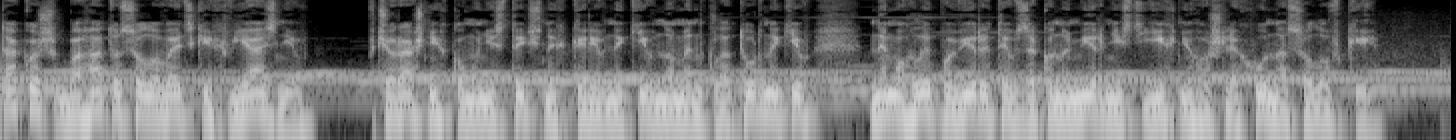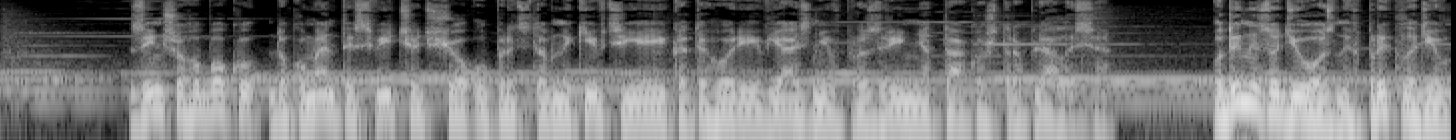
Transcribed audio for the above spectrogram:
Також багато соловецьких в'язнів, вчорашніх комуністичних керівників-номенклатурників не могли повірити в закономірність їхнього шляху на соловки. З іншого боку, документи свідчать, що у представників цієї категорії в'язнів прозріння також траплялися. Один із одіозних прикладів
